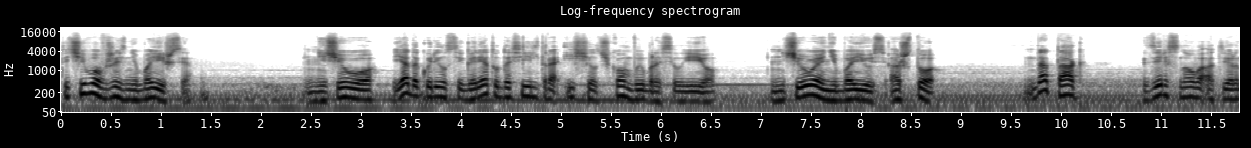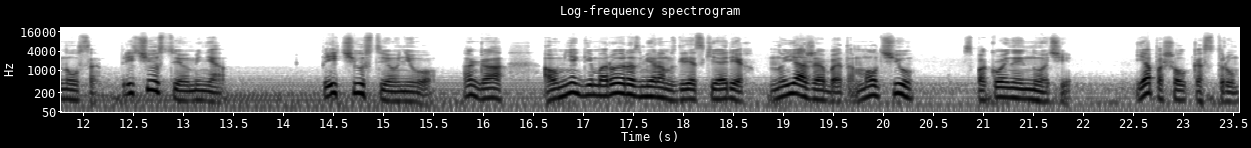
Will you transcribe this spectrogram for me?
ты чего в жизни боишься? Ничего. Я докурил сигарету до фильтра и щелчком выбросил ее. Ничего я не боюсь. А что? Да так. Зверь снова отвернулся. Предчувствие у меня. Предчувствие у него. Ага. А у меня геморрой размером с грецкий орех. Но я же об этом молчу. Спокойной ночи. Я пошел к костру.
